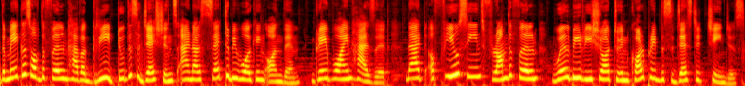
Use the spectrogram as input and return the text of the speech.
The makers of the film have agreed to the suggestions and are said to be working on them. Grapevine has it that a few scenes from the film will be reshot to incorporate the suggested changes.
